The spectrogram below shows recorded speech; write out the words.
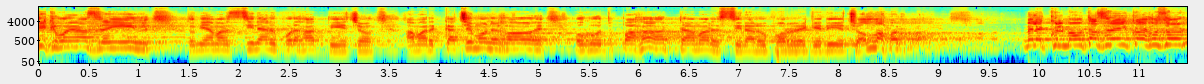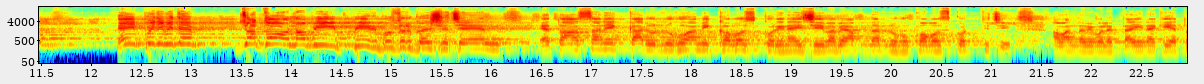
ডেকে বলেন, আজরাইল, তুমি আমার সিনার উপর হাত দিয়েছ। আমার কাছে মনে হয় ওগুদ পাহাড়টা আমার সিনার উপর রেখে দিয়েছ। আল্লাহ আকবার। মেলেকুল মাউত রাইল কয় হুজুর? এই পৃথিবীতে যত নবী পীর বুজুর্গ এসেছেন, এত আসানে কারুর রুহু আমি কবজ করি নাই, যেভাবে আপনার রুহু কবজ করতেছি। আমার নবী বলে, তাই নাকি এত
